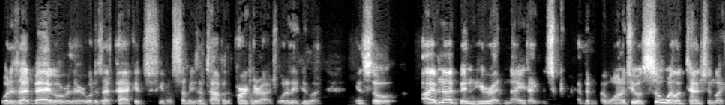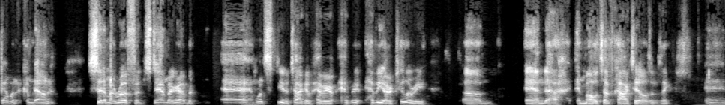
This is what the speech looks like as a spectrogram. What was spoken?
what is that bag over there? What is that package? You know, somebody's on top of the parking garage. What are they doing? And so I've not been here at night. I just I've been I wanted to. I was so well intentioned. Like I'm gonna come down and sit on my roof and stand my ground. But uh, once you know talk of heavy heavy, heavy artillery, um, and uh, and Molotov cocktails. It was like, eh,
